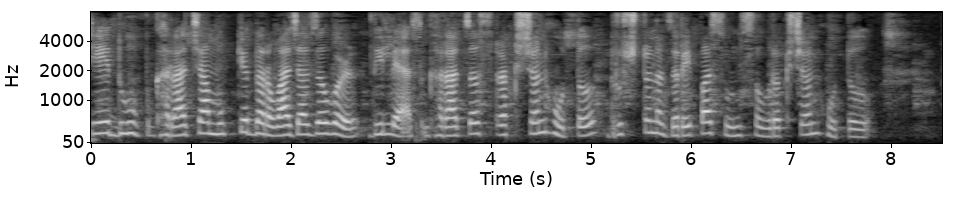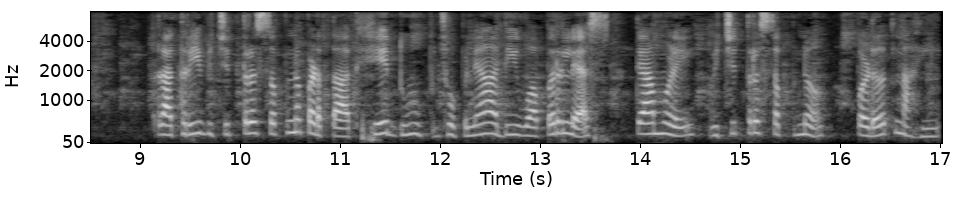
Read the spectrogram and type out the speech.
हे धूप घराच्या मुख्य दरवाजाजवळ दिल्यास घराचं रक्षण होतं दृष्ट नजरेपासून संरक्षण होतं. रात्री विचित्र स्वप्न पडतात. हे धूप झोपण्याआधी वापरल्यास त्यामुळे विचित्र स्वप्न पडत नाही.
